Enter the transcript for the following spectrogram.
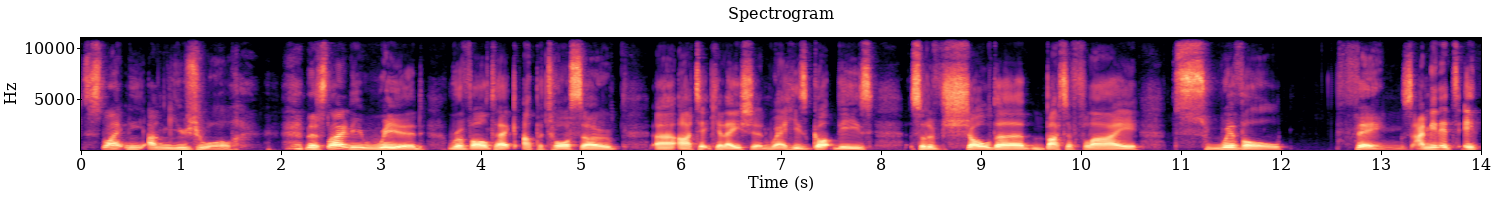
slightly unusual the slightly weird revoltech upper torso uh, articulation where he's got these sort of shoulder butterfly swivel things. I mean, it's it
